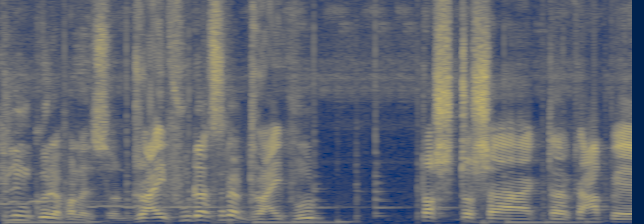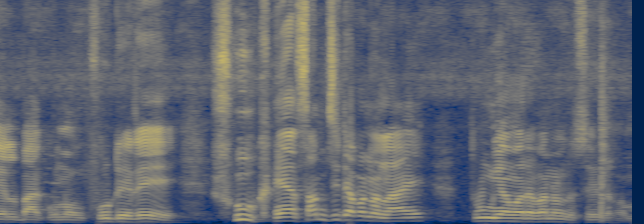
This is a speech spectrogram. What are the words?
ক্লিন করে ফেলাইছো। ড্রাই ফুড আছে না? ড্রাই ফুড টসটসা একটা আপেল বা কোনো ফুডেরে শুকায়া চামচিটা বানালায় তুমি আমারে বানালো সেরকম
